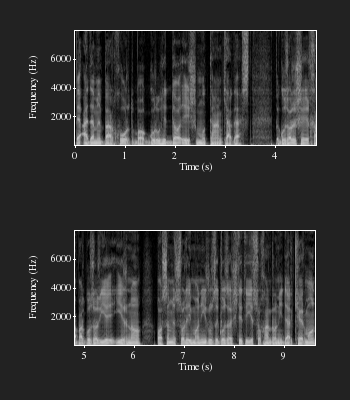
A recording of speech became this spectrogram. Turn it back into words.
به عدم برخورد با گروه داعش متهم کرده است به گزارش خبرگزاری ایرنا قاسم سلیمانی روز گذشته طی سخنرانی در کرمان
